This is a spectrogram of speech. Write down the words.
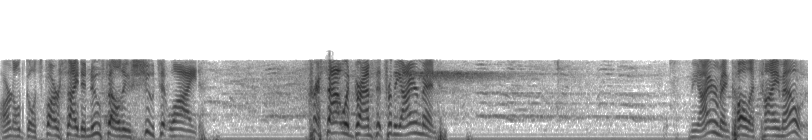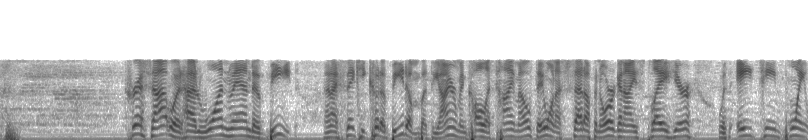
Arnold goes far side to Neufeld, who shoots it wide. Chris Atwood grabs it for the Ironman. The Ironmen call a timeout. Chris Atwood had one man to beat, and I think he could have beat him, but the Ironmen call a timeout. They want to set up an organized play here with 18.1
